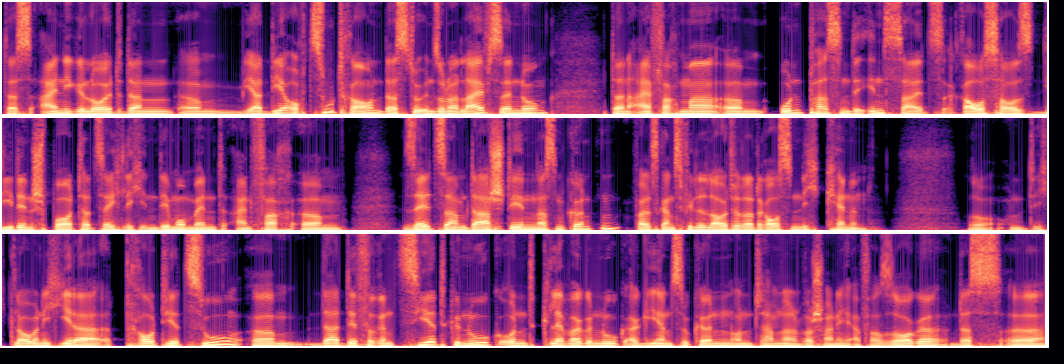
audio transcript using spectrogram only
dass einige Leute dann ähm, ja dir auch zutrauen, dass du in so einer Live-Sendung dann einfach mal ähm, unpassende Insights raushaust, die den Sport tatsächlich in dem Moment einfach ähm, seltsam dastehen lassen könnten, weil es ganz viele Leute da draußen nicht kennen. So, und ich glaube, nicht jeder traut dir zu, ähm, da differenziert genug und clever genug agieren zu können und haben dann wahrscheinlich einfach Sorge, dass, äh,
